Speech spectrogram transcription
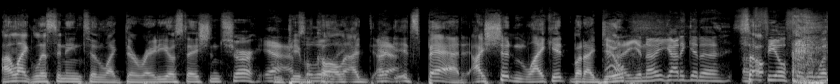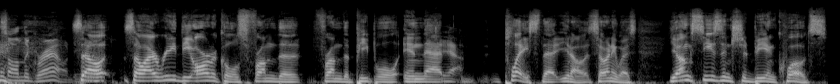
I like listening to like their radio stations. Sure, yeah, And people call it. I, absolutely. I- it's bad. I shouldn't like it, but I do. Uh, you know, you got to get a, a So- feel for the, what's on the ground. So know? so I read the articles from the from the people in that Yeah. Place that you know. So anyways, young season should be in quotes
